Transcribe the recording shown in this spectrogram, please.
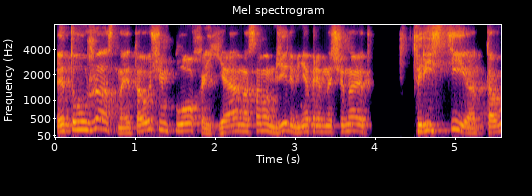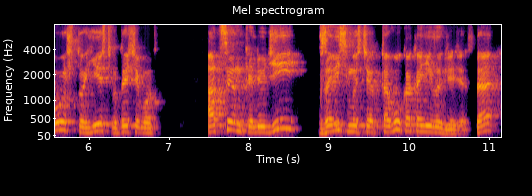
это ужасно, это очень плохо. Я на самом деле, меня прям начинает трясти от того, что есть вот эти вот оценка людей в зависимости от того, как они выглядят. Да?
